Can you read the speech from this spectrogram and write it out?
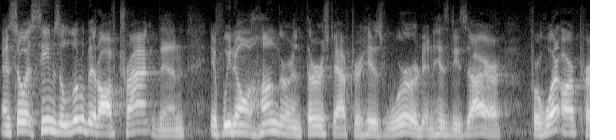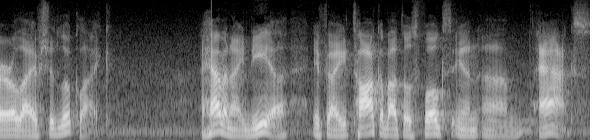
And so it seems a little bit off track then if we don't hunger and thirst after His Word and His desire for what our prayer life should look like. I have an idea. If I talk about those folks in um, Acts,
